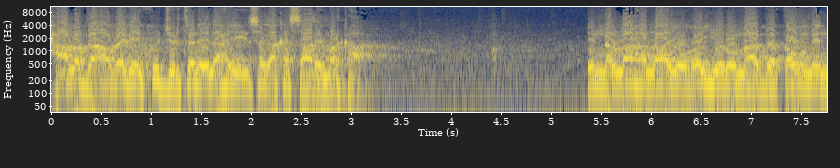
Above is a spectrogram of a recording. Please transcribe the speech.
xaaladda adagay ku jirtana ilaahay isagaa ka saaray markaa ina allaha laa yugayiru maa biqowmin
